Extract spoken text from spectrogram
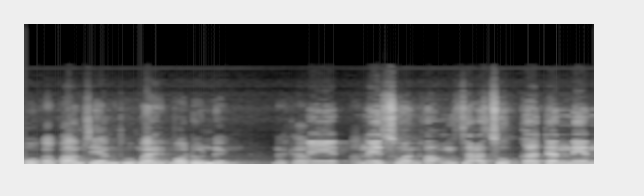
ผูกกับความเสี่ยงถูกไหมโมดูลหนึ่งนะครับในในส่วนของสาธารณสุขก็จะเน้น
